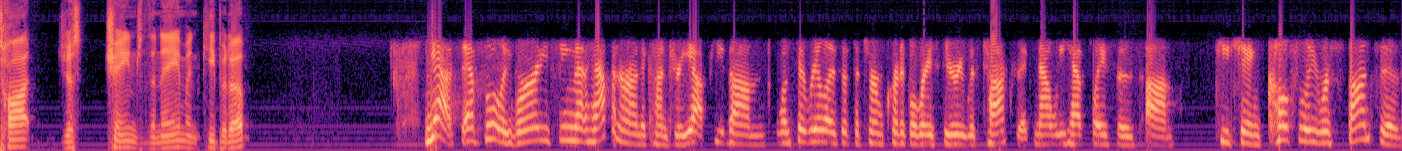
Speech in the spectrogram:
taught? Just change the name and keep it up? Yes, absolutely. We're already seeing that happen around the country. Yeah, um, once they realized that the term critical race theory was toxic, now we have places um, teaching culturally responsive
